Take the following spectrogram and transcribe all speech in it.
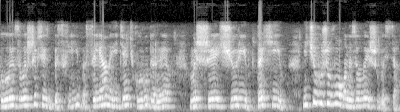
коли залишився без хліба, селяни їдять кору дерев, мишей, щурів, птахів. Нічого живого не залишилося.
